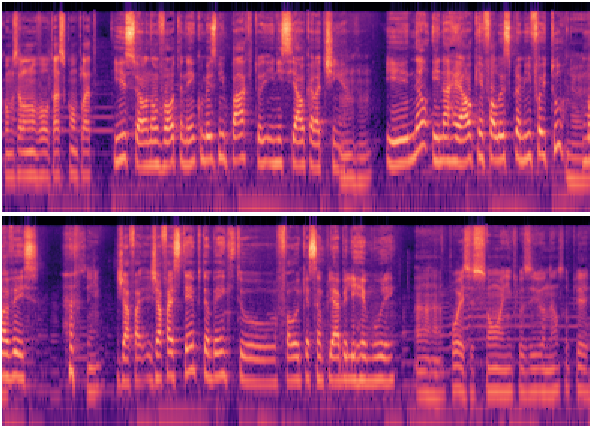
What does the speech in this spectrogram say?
como se ela não voltasse completa. Isso, ela não volta nem com o mesmo impacto inicial que ela tinha. Uhum. E não, e na real quem falou isso pra mim foi tu, É. uma vez. Sim. Já, fa já faz tempo também que tu falou que ia samplear Billy Remur, hein? Aham. Pô, esse som aí, inclusive, eu não sapiei.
